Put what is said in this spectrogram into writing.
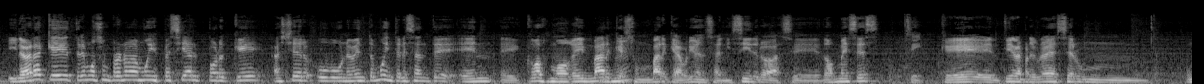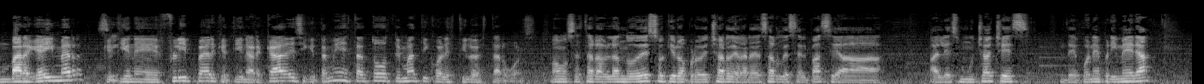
Y la verdad que tenemos un programa muy especial porque ayer hubo un evento muy interesante en eh, Cosmo Game Bar, que es un bar que abrió en San Isidro hace dos meses, Sí. que eh, tiene la particularidad de ser un, un bar gamer, que Sí. tiene flipper, que tiene arcades y que también está todo temático al estilo de Star Wars. Vamos a estar hablando de eso. Quiero aprovechar de agradecerles el pase a, a les muchaches de Poné Primera.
